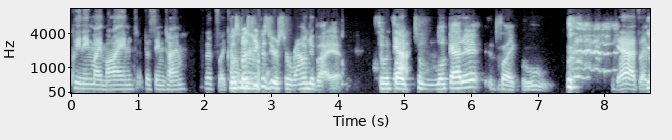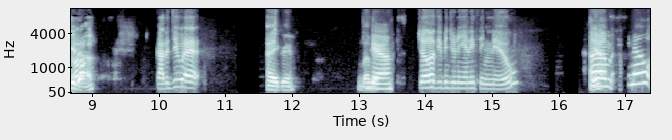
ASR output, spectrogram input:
cleaning my mind at the same time. That's like Well, especially because you're surrounded by it. So it's Yeah. like to look at it. It's mm. like, ooh, yeah, it's like you oh, know. Gotta do it. I agree. Love it. yeah. Jill, have you been doing anything new? Yeah. Um, you know,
